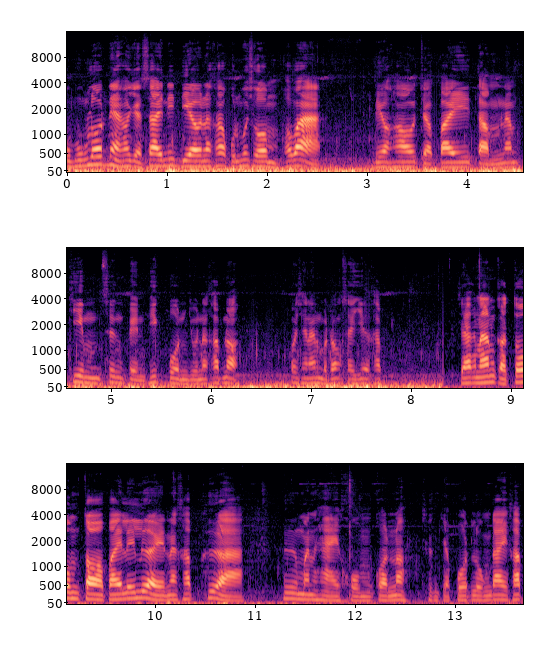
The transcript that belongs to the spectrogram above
งปรุงรสเนี่ยเราจะใส่นิดเดียวนะครับคุณผู้ชม เพราะว่าเดี๋ยวเราจะไปตำน้ำจิ้ม ซึ่งเป็นพริกป่นอยู่นะครับเนาะเพราะฉะนั้นไม่ต้องใส่เยอะครับ จากนั้นก็ต้มต่อไปเรื่อยๆนะครับ เพื่อให้มันหายขมก่อนเนาะถึงจะปลดลงได้ครับ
